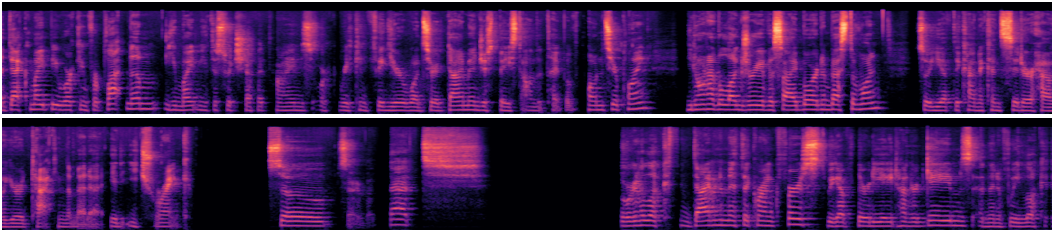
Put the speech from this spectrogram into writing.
A deck might be working for platinum. You might need to switch it up at times or reconfigure once you're at diamond just based on the type of opponents you're playing. You don't have the luxury of a sideboard in best of one, so you have to kind of consider how you're attacking the meta in each rank. So, sorry about that. So we're going to look Diamond Mythic rank first. We got 3,800 games. And then if we look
